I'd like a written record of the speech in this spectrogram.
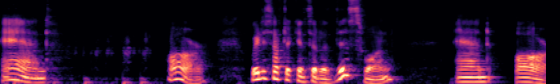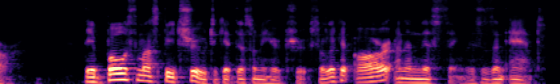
and R, we just have to consider this one and R. They both must be true to get this one here true. So look at R and then this thing. This is an ant.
